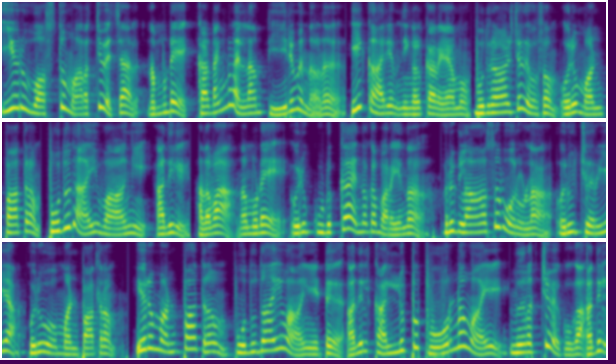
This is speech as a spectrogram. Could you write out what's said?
ഈ ഒരു വസ്തു മറച്ചു വെച്ചാൽ നമ്മുടെ കടങ്ങളെല്ലാം തീരുമെന്നാണ്. ഈ കാര്യം നിങ്ങൾക്കറിയാമോ? ബുധനാഴ്ച ദിവസം ഒരു മൺപാത്രം പുതുതായി വാങ്ങി അതിൽ അഥവാ നമ്മുടെ ഒരു കുടുക്ക എന്നൊക്കെ പറയുന്ന ഒരു ഗ്ലാസ് പോലുള്ള ഒരു ചെറിയ ഒരു മൺപാത്രം. ഈ ഒരു മൺപാത്രം പുതുതായി വാങ്ങിയിട്ട് അതിൽ കല്ലുപ്പ് പൂർണമായി നിറച്ചു വെക്കുക. അതിൽ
